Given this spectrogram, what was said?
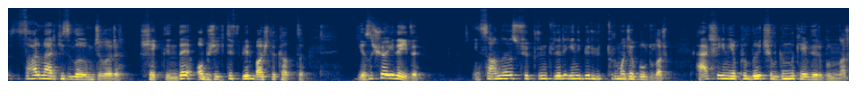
zar merkezi lağımcıları şeklinde objektif bir başlık attı. Yazı şöyleydi. İnsanlığın süprüntüleri yeni bir yutturmaca buldular. Her şeyin yapıldığı çılgınlık evleri bunlar.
